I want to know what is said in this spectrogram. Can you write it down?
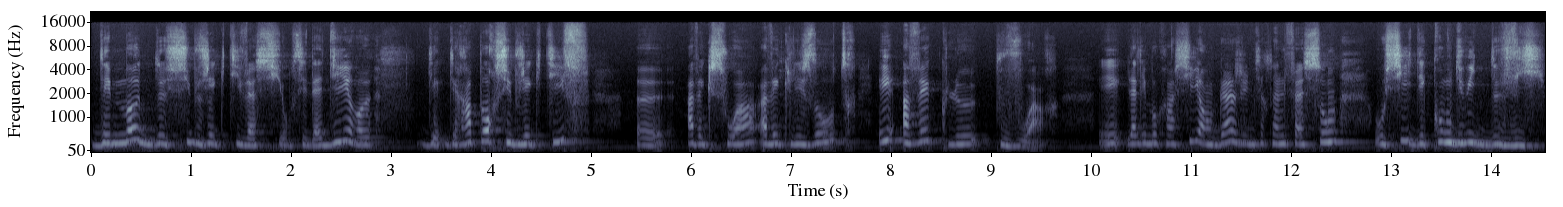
des modes de subjectivation, c'est-à-dire euh, des, rapports subjectifs euh, avec soi, avec les autres et avec le pouvoir. Et la démocratie engage d'une certaine façon aussi des conduites de vie.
